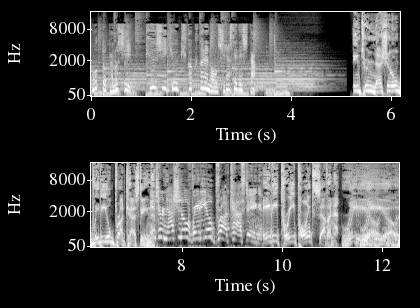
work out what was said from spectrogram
もっと楽しい QCQ 企画からのお知らせでした。インターナショナルビデオ、ビ Radio Broadcasting. 83.7 Radio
